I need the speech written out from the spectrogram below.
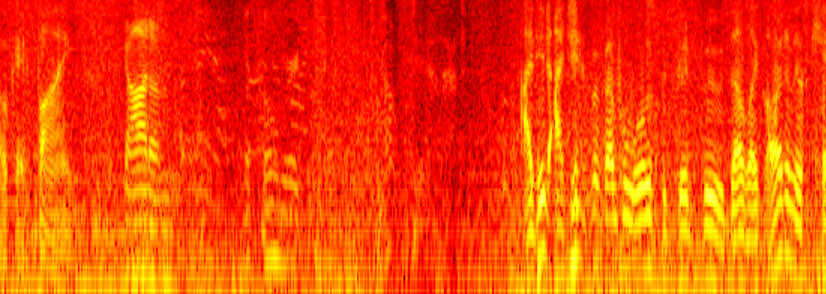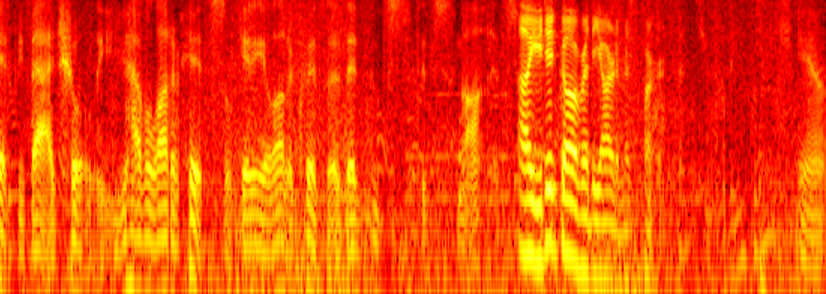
Okay, fine. Got him. I did. I didn't remember what was the good boons. I was like, Artemis can't be bad. Surely you have a lot of hits, so getting a lot of crits. Then it's just, it's just not. It's just, Oh, you did go over the Artemis part. yeah.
